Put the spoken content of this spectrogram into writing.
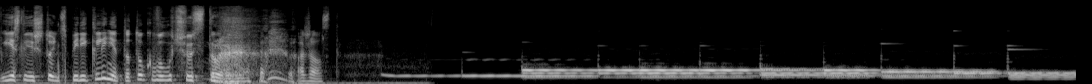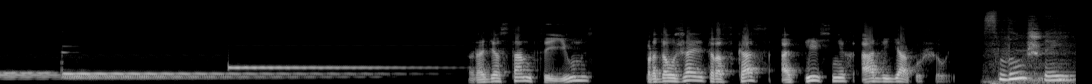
если что-нибудь переклинит, то только в лучшую сторону. Пожалуйста. Радиостанция «Юность» продолжает рассказ о песнях Ады Якушевой. Слушай,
